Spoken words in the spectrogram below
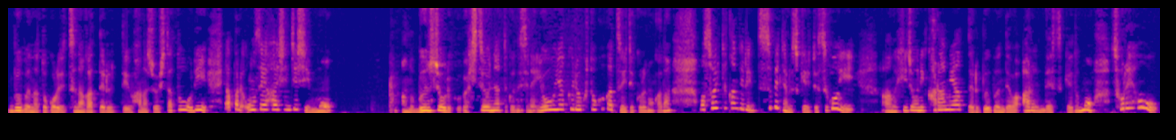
部分なところで繋がってるっていう話をした通り、やっぱり音声配信自身も、あの、文章力が必要になってくるんですね。要約力とかがついてくるのかな。まあそういった感じで全てのスキルってすごい、あの、非常に絡み合ってる部分ではあるんですけども、それを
